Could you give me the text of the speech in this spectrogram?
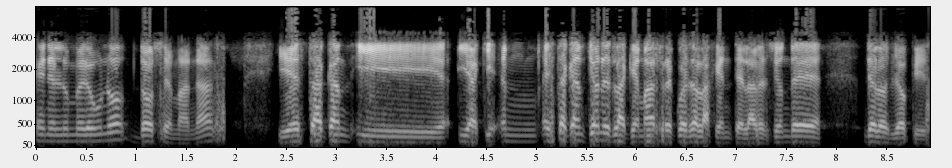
en el número uno dos semanas y esta y, y aquí em, esta canción es la que más recuerda a la gente, la versión de, de los Llopis.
